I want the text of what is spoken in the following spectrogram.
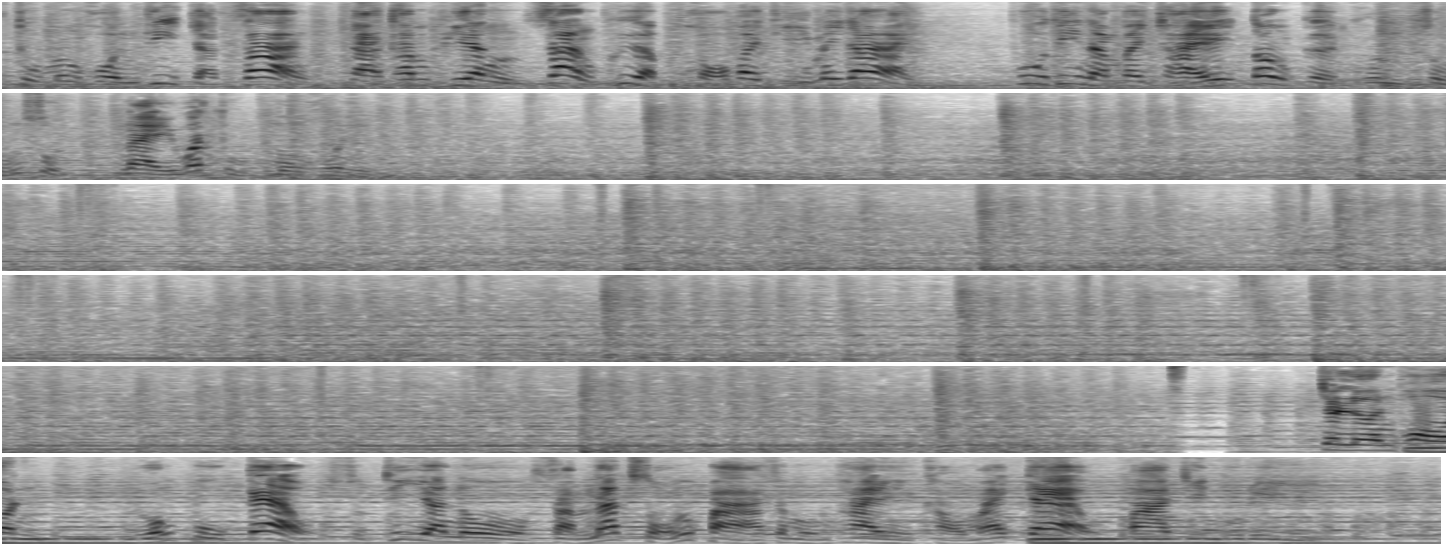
วัตถุมงคลที่จัดสร้างจะทำเพียงสร้างเพื่อขอใบทีไม่ได้ ผู้ที่นำไปใช้ต้องเกิดคุณสูงสุดในวัตถุมงคล เจริญพร หลวงปู่แก้ว สุทธิยาโน สำนักสงฆ์ป่าสมุนไพรเขาไม้แก้วปราจีนบุรี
